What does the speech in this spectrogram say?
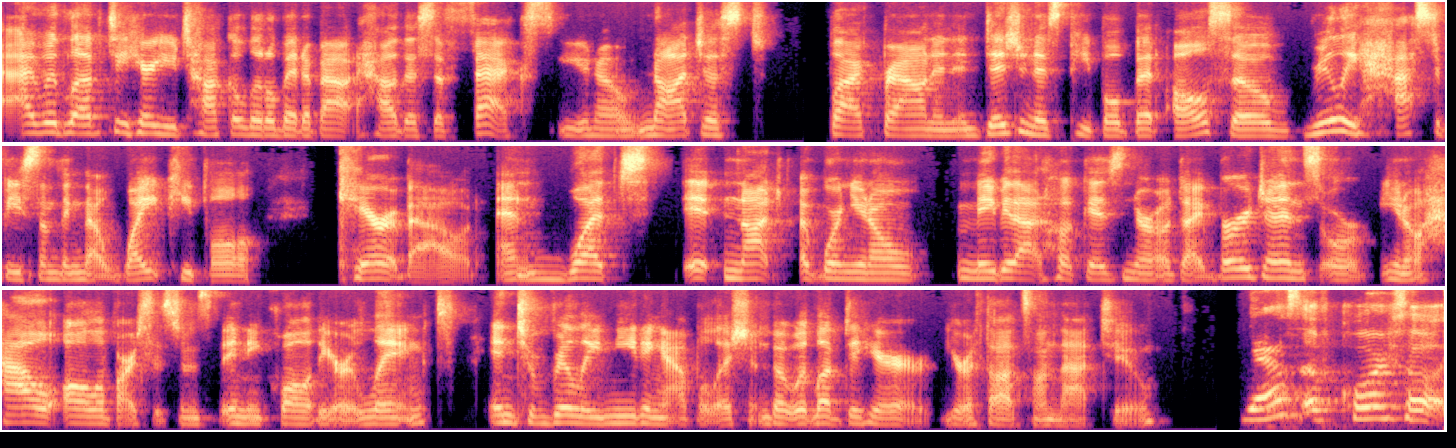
I would love to hear you talk a little bit about how this affects, you know, not just Black, Brown, and Indigenous people, but also really has to be something that white people care about and what it not when you know maybe that hook is neurodivergence or you know how all of our systems of inequality are linked into really needing abolition but would love to hear your thoughts on that too. Yes of course. So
